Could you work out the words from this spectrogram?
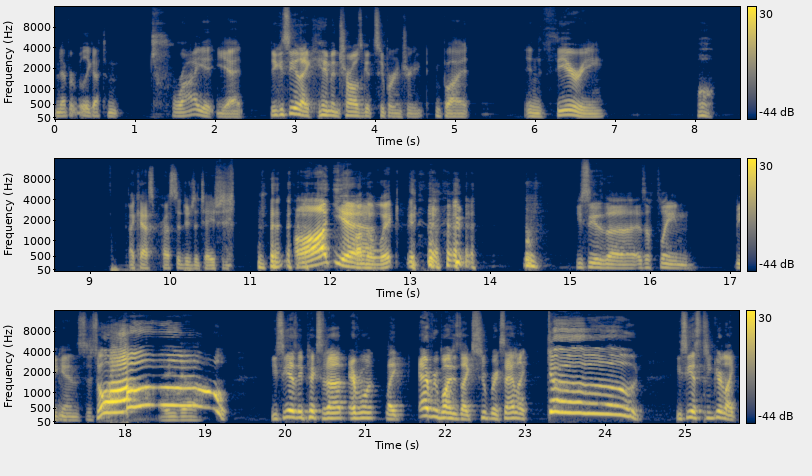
never really got to try it yet, You can see like him and Charles get super intrigued. but in theory, Oh, I cast prestidigitation oh yeah. on the wick. you see as the as a flame begins. Just, oh! You see as he picks it up, everyone like everyone is like super excited, like dude. You see as Tinker like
